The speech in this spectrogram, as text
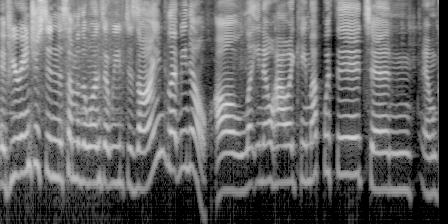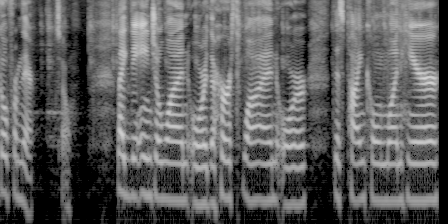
If you're interested in some of the ones that we've designed let me know. I'll let you know how I came up with it and and we'll go from there. So like the angel one or the hearth one or this pine cone one here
